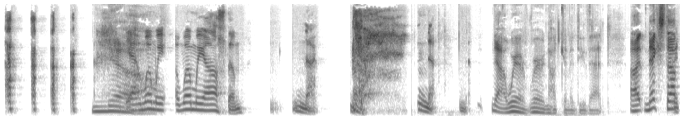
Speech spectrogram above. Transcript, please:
no. Yeah, and when we and when we ask them, no, no. No, we're we're not going to do that. Uh, next up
